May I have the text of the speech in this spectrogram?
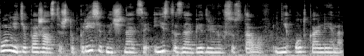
Помните, пожалуйста, что присед начинается из тазобедренных суставов, не от колена.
